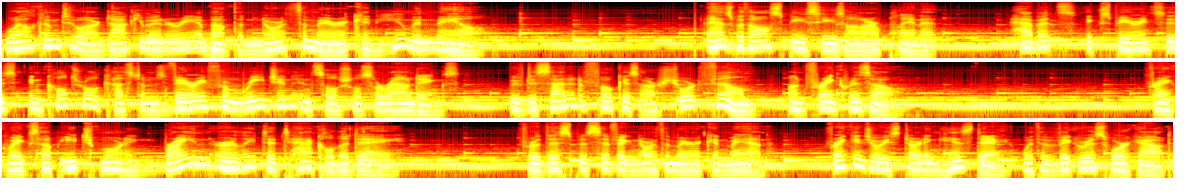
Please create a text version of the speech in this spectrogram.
Welcome to our documentary about the North American human male. As with all species on our planet, habits, experiences, and cultural customs vary from region and social surroundings. We've decided to focus our short film on Frank Rizzo. Frank wakes up each morning bright and early to tackle the day. For this specific North American man, Frank enjoys starting his day with a vigorous workout.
